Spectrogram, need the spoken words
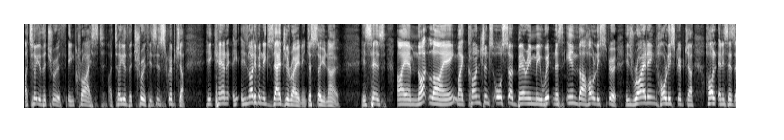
I tell you the truth in Christ. I tell you the truth. This is scripture. He can he's not even exaggerating, just so you know. He says, I am not lying, my conscience also bearing me witness in the Holy Spirit. He's writing Holy Scripture, and he says,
